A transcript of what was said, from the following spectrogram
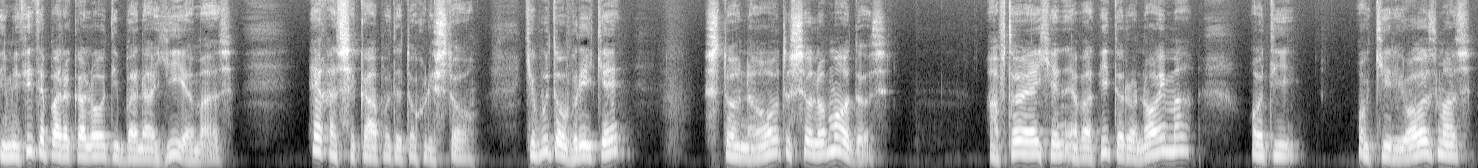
Θυμηθείτε παρακαλώ την Παναγία μας. Έχασε κάποτε το Χριστό και που το βρήκε; Στο ναό του Σολομόντος. Αυτό έχει ένα βαθύτερο νόημα ότι ο Κυριός μας,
